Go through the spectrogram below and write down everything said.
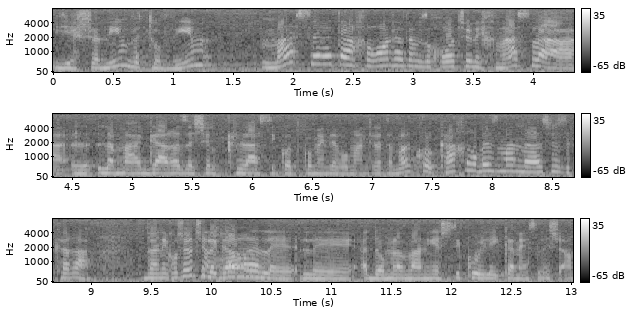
ישנים וטובים. מה הסרט האחרון שאתם זוכרות שנכנס למאגר הזה של קלאסיקות קומדיה רומנטיות? עבר כל כך הרבה זמן מאז שזה קרה. ואני חושבת שלגמרי נכון. לאדום לבן יש סיכוי להיכנס לשם.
